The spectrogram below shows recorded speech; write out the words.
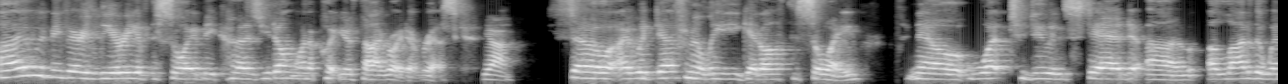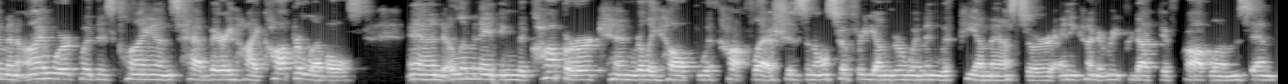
i would be very leery of the soy because you don't want to put your thyroid at risk yeah so i would definitely get off the soy now, what to do instead? Uh, a lot of the women I work with as clients have very high copper levels, and eliminating the copper can really help with hot flashes and also for younger women with PMS or any kind of reproductive problems. And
